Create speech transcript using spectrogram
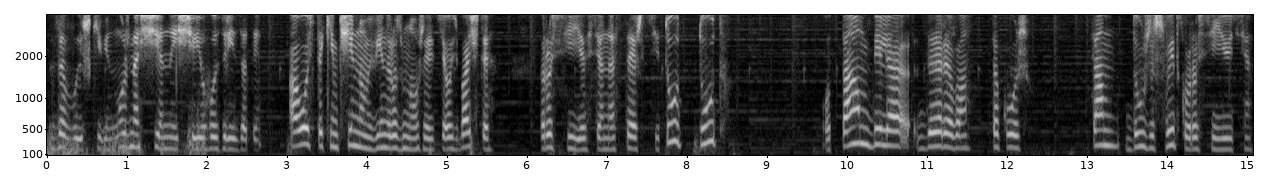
завишки він. Можна ще нижче його зрізати. А ось таким чином він розмножується. Ось бачите, розсіявся на стежці тут, тут, от там біля дерева також. Сам дуже швидко розсіюється.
